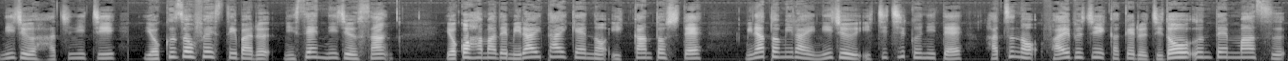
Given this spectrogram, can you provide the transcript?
28日よくぞフェスティバル2023横浜で未来体験の一環としてみなとみらい21地区にて初の 5G× 自動運転マース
